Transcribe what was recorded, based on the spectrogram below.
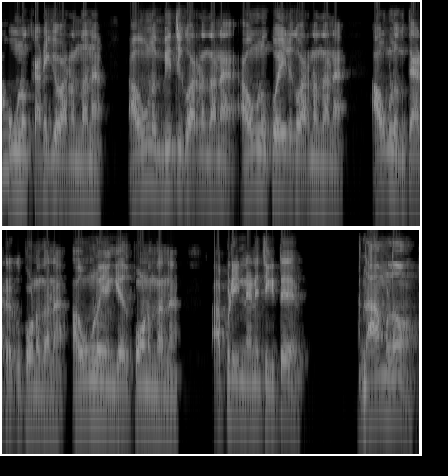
அவங்களும் கடைக்கு வரணும் தானே அவங்களும் பீச்சுக்கு வரணும் தானே அவங்களும் கோயிலுக்கு வரணும் தானே அவங்களும் தேட்டருக்கு போகணும் தானே அவங்களும் எங்கேயாவது போகணும் தானே அப்படின்னு நினச்சிக்கிட்டு நாமளும்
